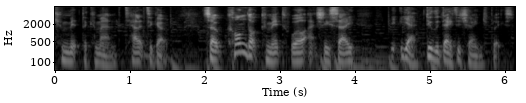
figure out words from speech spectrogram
commit the command, tell it to go. So con.commit will actually say, yeah, do the data change, please.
